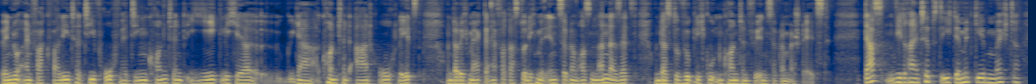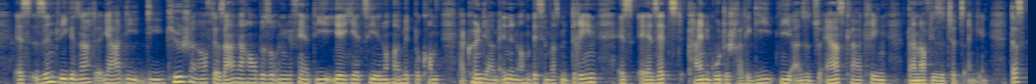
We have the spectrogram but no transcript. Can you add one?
wenn du einfach qualitativ hochwertigen Content jeglicher, ja, Content-Art hochlädst. Und dadurch merkt er einfach, dass du dich mit Instagram auseinandersetzt und dass du wirklich guten Content für Instagram erstellst. Das sind die drei Tipps, die ich dir mitgeben möchte. Es sind, wie gesagt, ja, die, die Kirsche auf der Sahnehaube so ungefähr, die ihr jetzt hier nochmal mitbekommt. Da könnt ihr am Ende noch ein bisschen was mit drehen. Es ersetzt keine gute Strategie, die also zuerst klar kriegen, dann auf diese Tipps eingehen. Das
